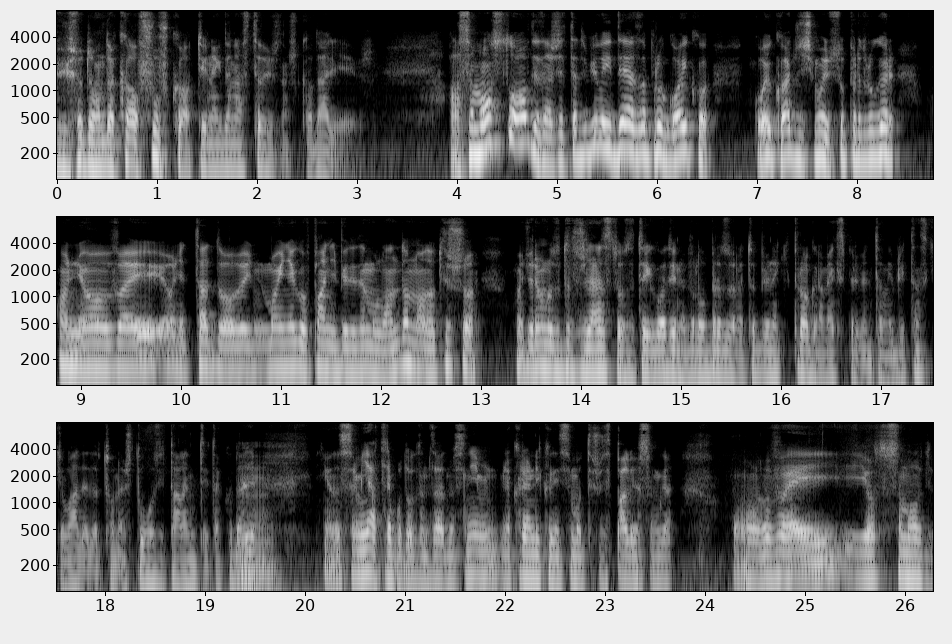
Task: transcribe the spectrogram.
Ništa da onda kao šuf, kao ti negde nastaviš, znaš, kao dalje. Ali sam ostao ovde, znaš, tad je bila ideja zapravo Gojko, Gojko Adžić, moj super drugar, on je, ovaj, on je tad, ovaj, moj njegov plan je bio da idemo u London, on otišao među vremenu za državljanstvo za tri godine, vrlo brzo, ali to bio neki program eksperimentalni britanske vlade, da to nešto uvozi talente i tako dalje. Mm. I onda sam ja trebao da odem zajedno s njim, na kraju nikad nisam otišao, spalio sam ga. Ovaj, I ostao sam ovde.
